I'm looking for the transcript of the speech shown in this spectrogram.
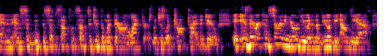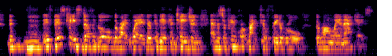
and, and sub- sub- substitute them with their own electors, which is what Trump tried to do. Is there a concern in your view and in the view of the LDF that if this case doesn't go the right way, there could be a contagion and the Supreme Court might feel free to rule the wrong way in that case?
